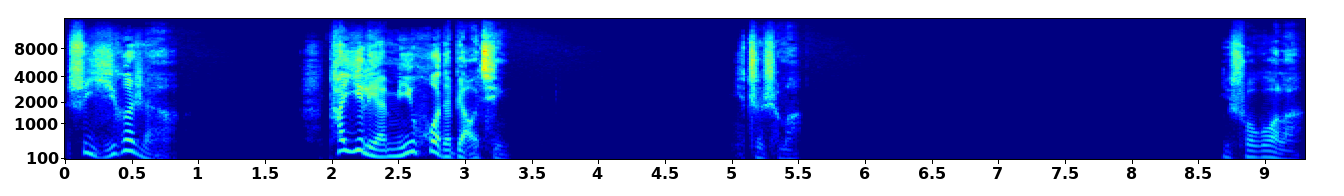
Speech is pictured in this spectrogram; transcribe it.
是一个人啊。”他一脸迷惑的表情。你指什么？你说过了，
